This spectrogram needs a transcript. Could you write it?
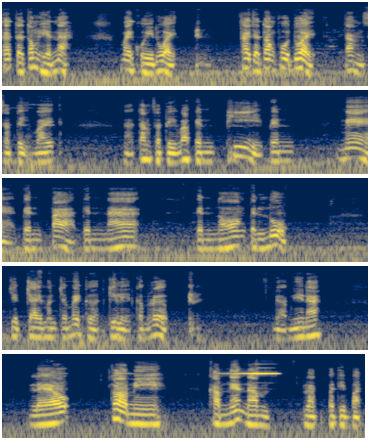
ถ้าแต่ต้องเห็นนะไม่คุยด้วย ถ้าจะต้องพูดด้วยตั้งสติไว้นะตั้งสติว่าเป็นพี่เป็นแม่ เป็นป้า เป็นน้า เป็นน้องเป็นลูก จิตใจมันจะไม่เกิดกิเลสกำเริบ แบบนี้นะ แล้ว ก็มีคำแนะนำหลักปฏิบัติ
